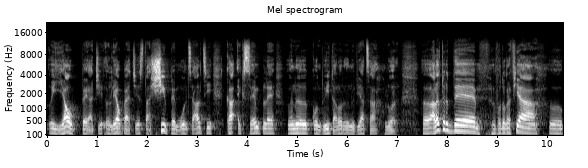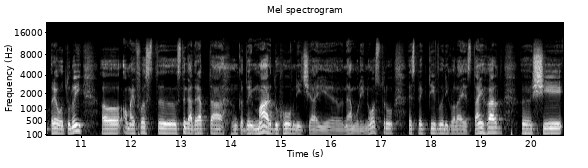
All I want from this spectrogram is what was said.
îi iau pe ace- îl iau pe acesta și pe mulți alții ca exemple în conduita lor, în viața lor. Uh, alături de fotografia uh, preotului uh, au mai fost stânga-dreapta încă doi mari duhovnici ai neamului nostru, respectiv Nicolae Steinhard și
